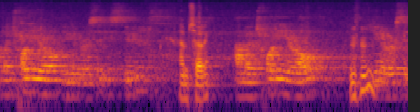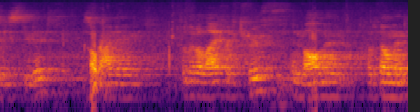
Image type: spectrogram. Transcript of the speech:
I'm a 20-year-old university student. I'm sorry? I'm a 20-year-old Mhm. university student Okay. striving to live a life of truth, involvement, fulfillment.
